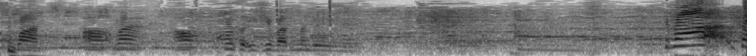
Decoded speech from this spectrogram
เคบัตรเออไม่เอาคอนเสิร์ตอีคิบัสมาดูเลยพี่พ่อส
